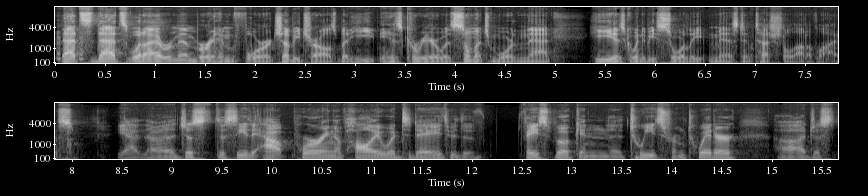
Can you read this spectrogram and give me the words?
That's that's what I remember him for, Chubby Charles. But he his career was so much more than that. He is going to be sorely missed and touched a lot of lives. Yeah, uh, just to see the outpouring of Hollywood today through the Facebook and the tweets from Twitter, uh, just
